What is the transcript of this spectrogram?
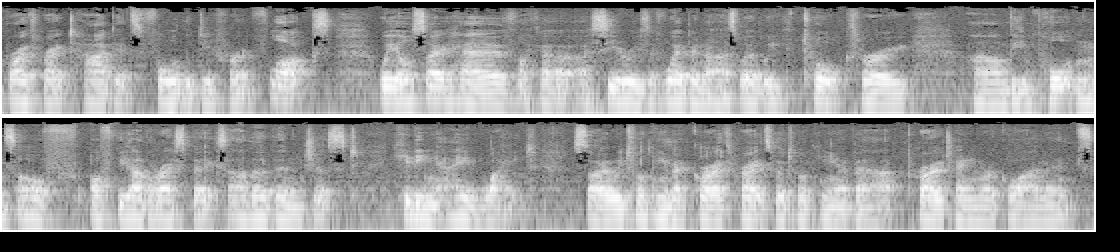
growth rate targets for the different flocks, we also have like a, a series of webinars where we talk through um, the importance of of the other aspects other than just hitting a weight. So we're talking about growth rates, we're talking about protein requirements,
